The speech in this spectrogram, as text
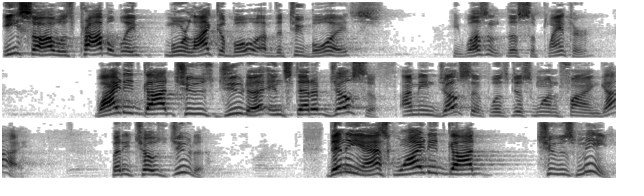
Esau was probably more likable of the two boys. He wasn't the supplanter. Why did God choose Judah instead of Joseph? I mean, Joseph was just one fine guy, but he chose Judah. Then he asked, Why did God choose me?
